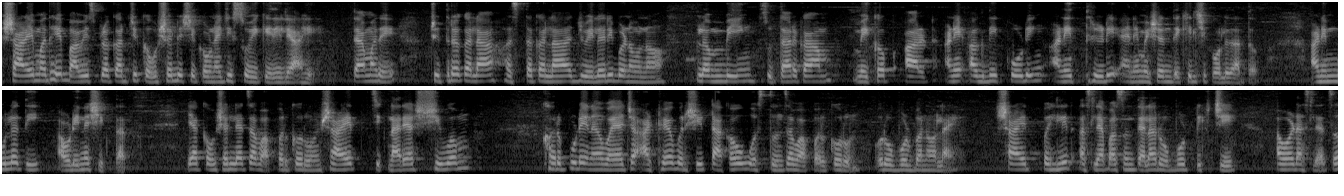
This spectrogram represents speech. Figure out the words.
शाळेमध्ये बावीस प्रकारची कौशल्य शिकवण्याची सोय केलेली आहे. त्यामध्ये चित्रकला हस्तकला ज्वेलरी बनवणं प्लंबिंग सुतारकाम मेकअप आर्ट आणि अगदी कोडिंग आणि थ्री डी ॲनिमेशन देखील शिकवलं जातं आणि मुलं ती आवडीने शिकतात. या कौशल्याचा वापर करून शाळेत शिकणाऱ्या शिवम खरपुडेनं वयाच्या आठव्या वर्षी टाकाऊ वस्तूंचा वापर करून रोबोट बनवला आहे शाळेत पहिलीत असल्यापासून त्याला रोबोटिक्सची आवड असल्याचं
